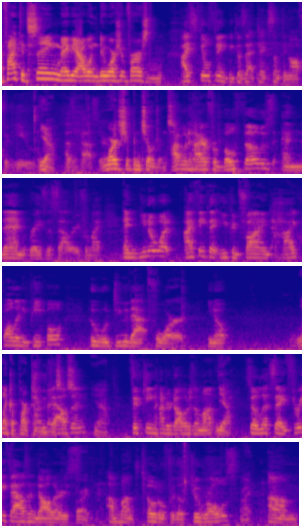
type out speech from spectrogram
If I could sing, maybe I wouldn't do worship first. Mm. I still think because that takes something off of you Yeah, as a pastor. worship and children's. I would hire for both those and then raise the salary for my. And you know what? I think that you can find high quality people who will do that for you know like a part time two basis. thousand, Yeah, fifteen hundred dollars a month. yeah, So let's say three thousand dollars right, a month total for those two roles. right. Um,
